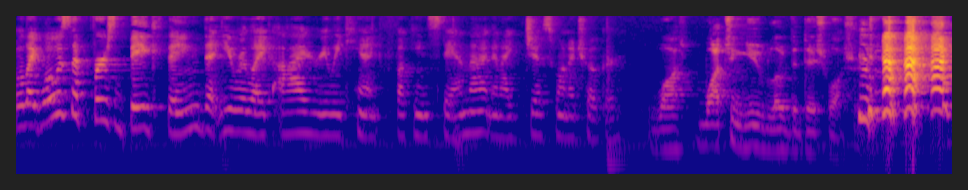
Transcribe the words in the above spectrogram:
Well, like, what was the first big thing that you were like, I really can't fucking stand that, and I just want to choke her? Wa- watching you load the dishwasher.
